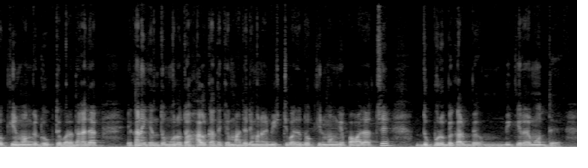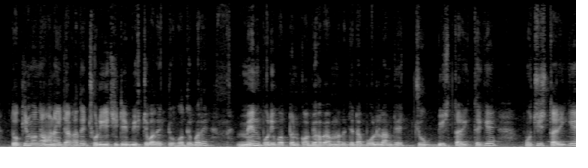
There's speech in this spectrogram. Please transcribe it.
দক্ষিণবঙ্গে ঢুকতে পারে। দেখা যাক, এখানে কিন্তু মূলত হালকা থেকে মাঝারি মানের বৃষ্টিপাত দক্ষিণবঙ্গে পাওয়া যাচ্ছে দুপুর বেকার বিকেলের মধ্যে। দক্ষিণবঙ্গে অনেক জায়গাতে ছড়িয়ে ছিটিয়ে বৃষ্টিপাত একটু হতে পারে। মেন পরিবর্তন কবে হবে আপনাদের যেটা বললাম যে চব্বিশ তারিখ থেকে পঁচিশ তারিখে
